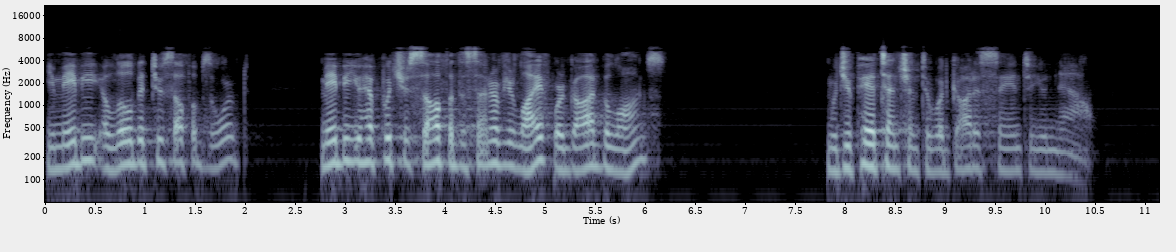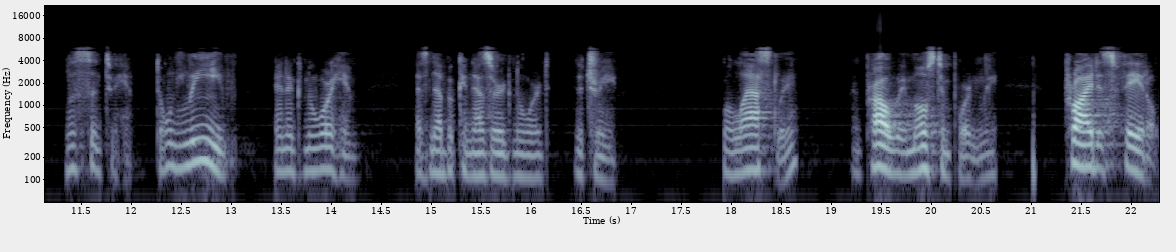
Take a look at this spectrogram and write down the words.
You may be a little bit too self absorbed? Maybe you have put yourself at the center of your life where God belongs? Would you pay attention to what God is saying to you now? Listen to Him. Don't leave and ignore Him as Nebuchadnezzar ignored the dream. Well, lastly, and probably most importantly, pride is fatal.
